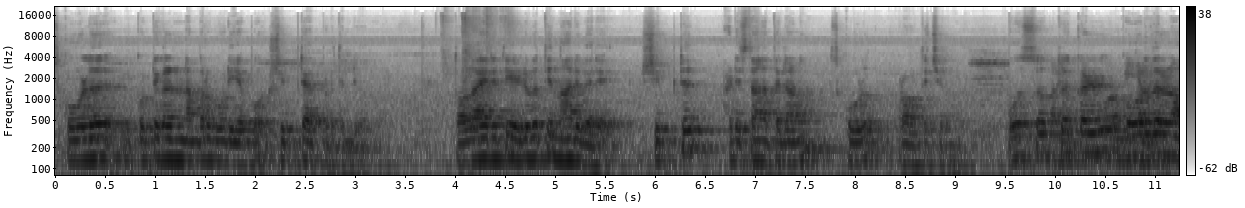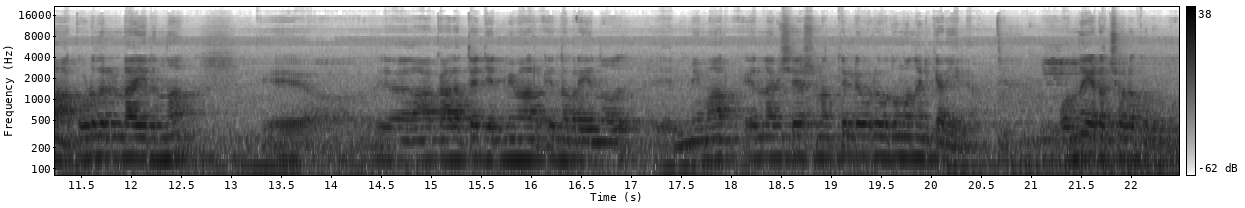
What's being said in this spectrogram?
സ്കൂൾ കുട്ടികളുടെ നമ്പർ കൂടിയപ്പോൾ ഷിഫ്റ്റ് ഏർപ്പെടുത്തേണ്ടി വന്നു. തൊള്ളായിരത്തി എഴുപത്തി നാല് വരെ ഷിഫ്റ്റ് അടിസ്ഥാനത്തിലാണ് സ്കൂൾ പ്രവർത്തിച്ചിരുന്നത്. ഭൂസ്വത്തുക്കൾ കൂടുതൽ ആ കൂടുതലുണ്ടായിരുന്ന ആ കാലത്തെ ജന്മിമാർ എന്ന് പറയുന്നത് ജന്മിമാർ എന്ന വിശേഷണത്തിൽ ഒരു ഒതുങ്ങൊന്നും എനിക്കറിയില്ല. ഒന്ന് ഇടച്ചോല കുടുംബം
